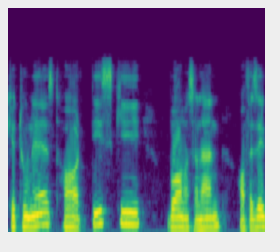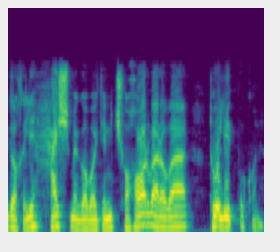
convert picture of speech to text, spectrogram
که تونست هارد دیسکی با مثلا حافظه داخلی 8 مگابایت یعنی چهار برابر تولید بکنه.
